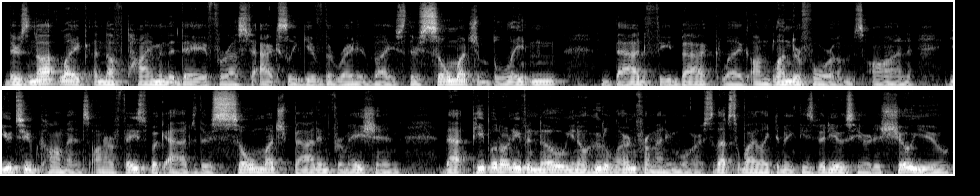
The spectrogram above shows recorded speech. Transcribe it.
there's not like enough time in the day for us to actually give the right advice. There's so much blatant bad feedback like on Blender forums, on YouTube comments, on our Facebook ads. There's so much bad information that people don't even know, you know, who to learn from anymore. So that's why I like to make these videos here to show you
